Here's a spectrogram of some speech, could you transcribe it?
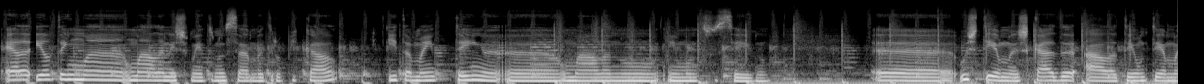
Ela, ele tem uma, uma ala neste momento no samba tropical e também tem uh, uma ala no, em Monte Sossego. Uh, os temas, cada ala tem um tema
